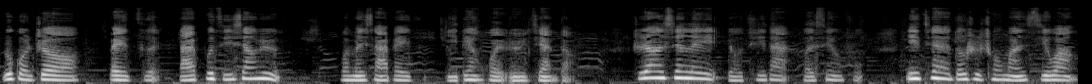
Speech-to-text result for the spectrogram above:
如果这辈子来不及相遇，我们下辈子一定会遇见的。只要心里有期待和幸福，一切都是充满希望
